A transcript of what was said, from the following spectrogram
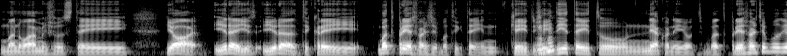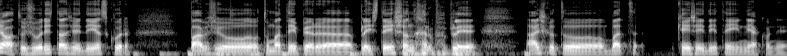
mano amžius, tai jo, yra, jis- yra tikrai, bet prieš varžybą tik tai, kai žaidži, tai tu nieko nejauti, bet prieš varžybų, jo, tu žiūri tas žaidėjas, kur, pavyzdžiui, tu matai per e, PlayStation arba Play, aišku, tu, bet kai žaidži, tai nieko ne.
